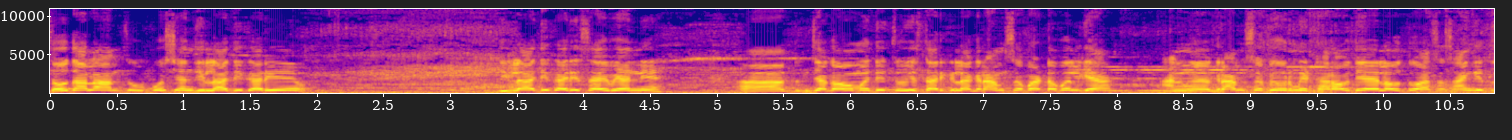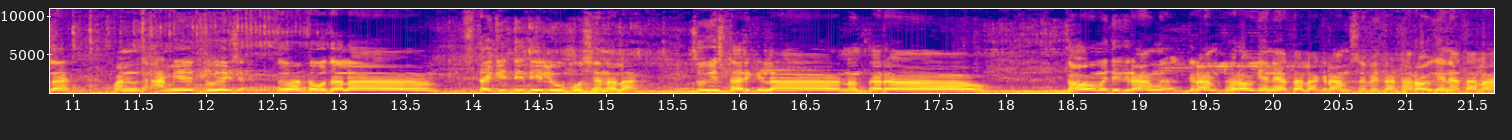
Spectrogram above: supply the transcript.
चौदाला आमचं उपोषण जिल्हाधिकारी जिल्हाधिकारी साहेब यांनी तुमच्या गावामध्ये चोवीस तारखेला ग्रामसभा डबल घ्या. आणि ग्रामसभेवर मी ठराव द्यायला होतो असं सांगितलं. पण आम्ही चोवीस चौदाला स्थगिती दिली उपोषणाला. चोवीस तारखेला नंतर गावामध्ये ग्राम ग्राम ठराव घेण्यात आला ग्रामसभेचा ठराव घेण्यात आला.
